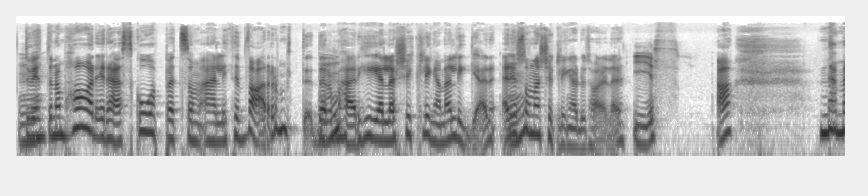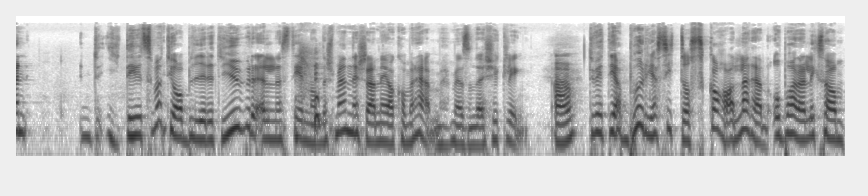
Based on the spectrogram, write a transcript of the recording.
du Mm. vet när de har i det här skåpet som är lite varmt, där Mm. de här hela kycklingarna ligger. Är det sådana kycklingar du tar eller? Yes. Ja. Nej men, det är som att jag blir ett djur eller en stenåldersmänniska när jag kommer hem med en sån där kyckling. Ja. Du vet, jag börjar sitta och skala den och bara liksom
